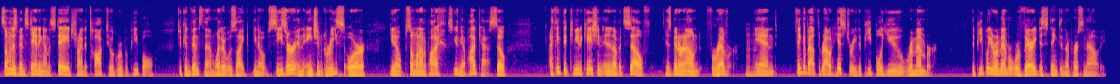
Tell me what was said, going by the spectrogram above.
Someone has been standing on a stage trying to talk to a group of people to convince them, whether it was like you know Caesar in ancient Greece or you know someone on a pod, excuse me, a podcast. So I think that communication in and of itself has been around forever. Mm-hmm. And think about throughout history the people you remember. The people you remember were very distinct in their personality.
